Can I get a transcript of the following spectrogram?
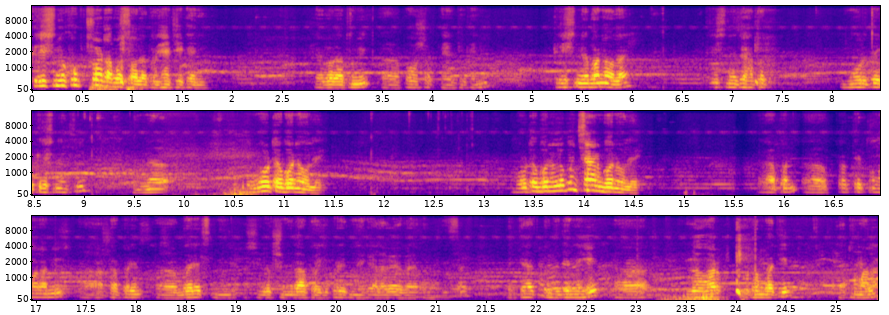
कृष्ण खूप छोटा बसवला पण ह्या ठिकाणी. हे बघा तुम्ही अं, पाहू शकता ह्या ठिकाणी. कृष्ण बनवलाय. कृष्णाच्या हातात मूर्ती आहे कृष्णाची. आणि हे मोठं बनवलंय. मोठं बनवलं पण छान बनवलंय. तर आपण प्रत्येक तुम्हाला मी आतापर्यंत बरेच म्हणजे लक्ष्मी दाखवायचे प्रयत्न केला वेगवेगळ्या पद्धतीचा. तर त्याच पद्धतीने हे लोहार कुटुंबातील तुम्हाला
